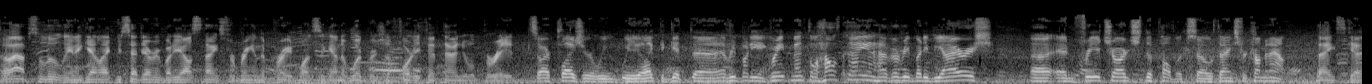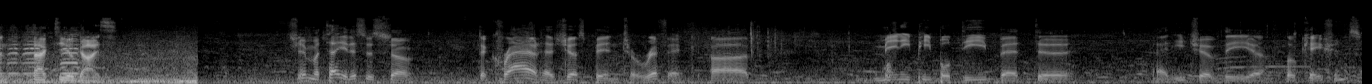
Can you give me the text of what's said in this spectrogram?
Oh, absolutely. And again, like we said to everybody else, thanks for bringing the parade once again to Woodbridge, the 45th annual parade. It's our pleasure. We, we like to get uh, everybody a great mental health day and have everybody be Irish uh, and free of charge to the public. So thanks for coming out. Thanks, Ken. Back to you guys. Jim, I tell you, this is uh, the crowd has just been terrific. Uh, many people deep at uh, at each of the uh, locations.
